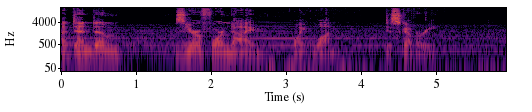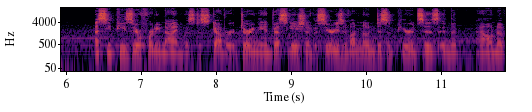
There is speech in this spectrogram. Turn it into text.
Addendum 049.1 Discovery. SCP 049 was discovered during the investigation of a series of unknown disappearances in the town of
